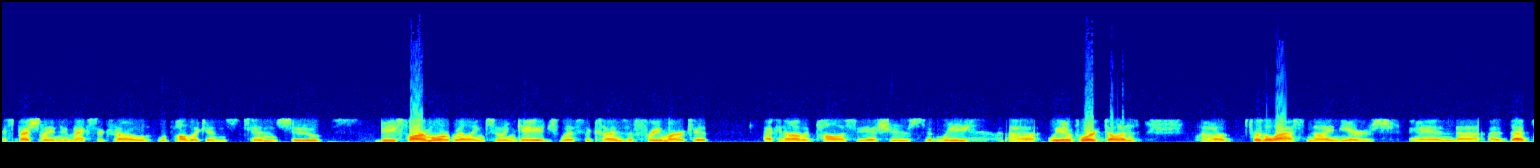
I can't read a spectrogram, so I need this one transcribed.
especially in New Mexico, Republicans tend to be far more willing to engage with the kinds of free market economic policy issues that we uh, we have worked on uh, for the last nine years, and uh, that's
